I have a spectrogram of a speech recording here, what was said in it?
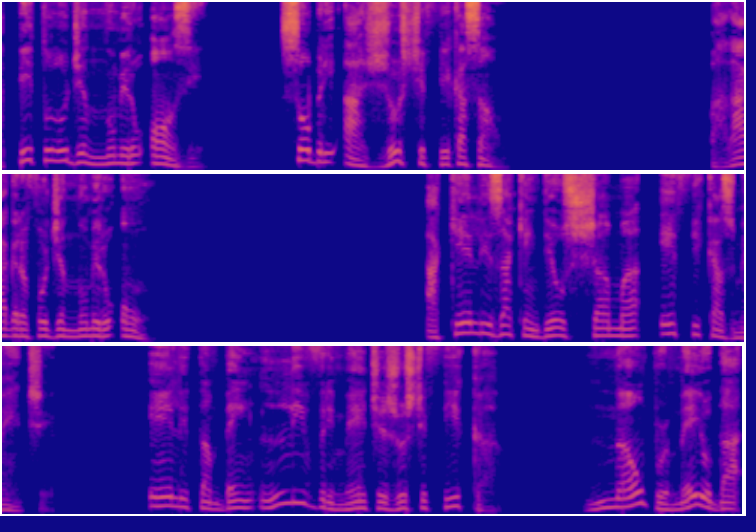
Capítulo de número 11 Sobre a justificação. Parágrafo de número 1 Aqueles a quem Deus chama eficazmente, ele também livremente justifica, não por meio da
